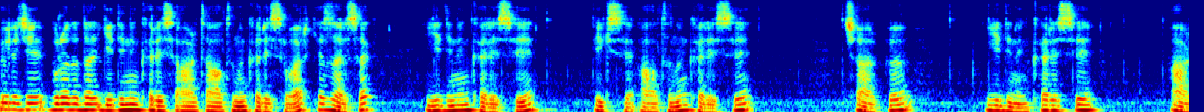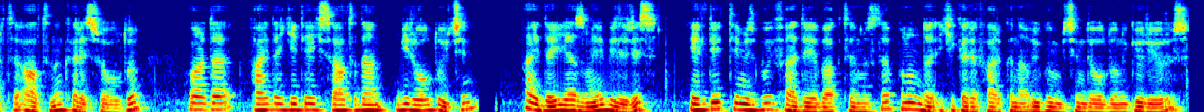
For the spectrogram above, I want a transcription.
Böylece burada da 7'nin karesi artı 6'nın karesi var. Yazarsak 7'nin karesi eksi 6'nın karesi çarpı 7'nin karesi artı 6'nın karesi oldu. Bu arada payda 7 eksi 6'dan 1 olduğu için paydayı yazmayabiliriz. Elde ettiğimiz bu ifadeye baktığımızda bunun da iki kare farkına uygun biçimde olduğunu görüyoruz.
